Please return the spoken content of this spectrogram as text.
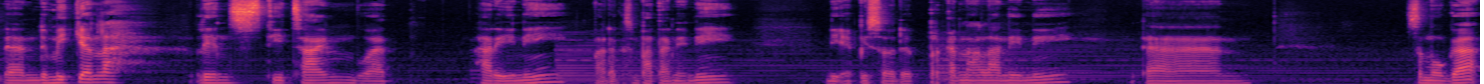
Dan demikianlah Lin's Tea Time buat hari ini, pada kesempatan ini di episode perkenalan ini dan semoga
